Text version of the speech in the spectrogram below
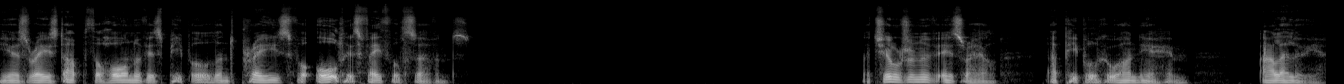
He has raised up the horn of his people and praise for all his faithful servants. The children of Israel are people who are near him. Alleluia.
